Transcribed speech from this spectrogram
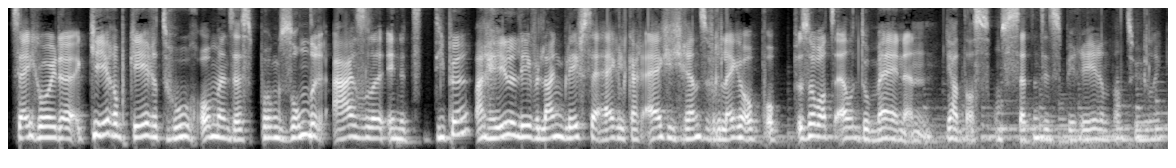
Zij gooide keer op keer het roer om en zij sprong zonder aarzelen in het diepe. Haar hele leven lang bleef zij eigenlijk haar eigen grenzen verleggen op, op zowat elk domein. En ja, dat is ontzettend inspirerend natuurlijk.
